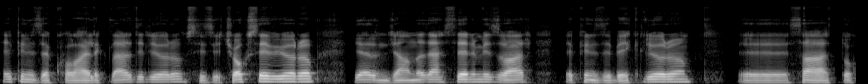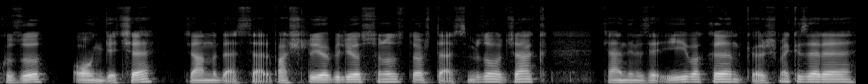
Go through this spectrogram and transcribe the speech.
Hepinize kolaylıklar diliyorum. Sizi çok seviyorum. Yarın canlı derslerimiz var. Hepinizi bekliyorum. Ee, saat 9'u 10 geçe canlı dersler başlıyor biliyorsunuz. 4 dersimiz olacak. Kendinize iyi bakın. Görüşmek üzere.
